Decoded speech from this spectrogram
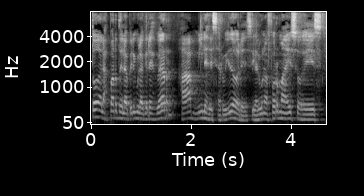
todas las partes de la película que querés ver a miles de servidores. Y de alguna forma eso es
